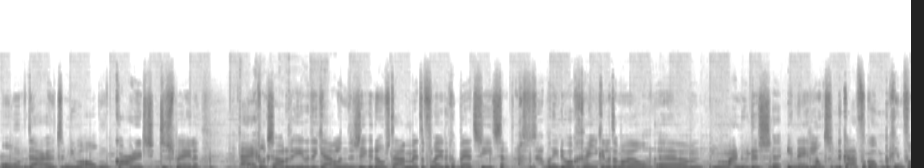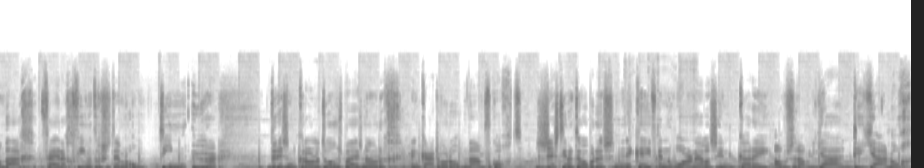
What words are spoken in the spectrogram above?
Om daar het nieuwe album Carnage te spelen. Eigenlijk zouden ze eerder dit jaar al in de Ziggo Dome staan met de volledige bad seats. Dat is helemaal niet doorgegaan, je kent het allemaal wel. Ehm, maar nu dus eh, in Nederland. De kaartverkoop begint vandaag, vrijdag 24 september om 10 uur. Er is een coronatoeringsprijs nodig en kaarten worden op naam verkocht. 16 oktober dus, Nick Cave en Warren Ellis in Carré, Amsterdam. Ja, dit jaar nog.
